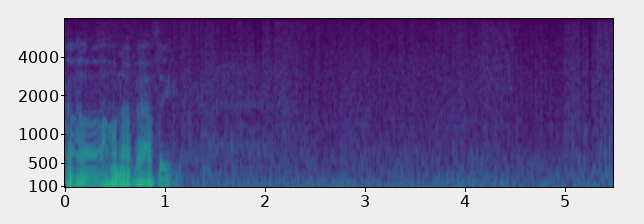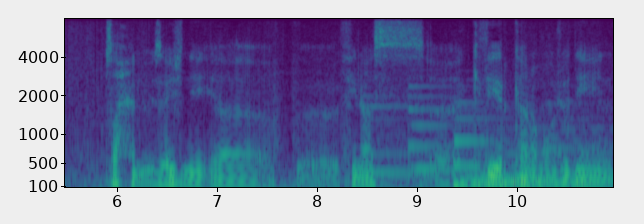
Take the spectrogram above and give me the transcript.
فهنا بعضي. صح إنه يزعجني آه، في ناس آه، كثير كانوا موجودين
